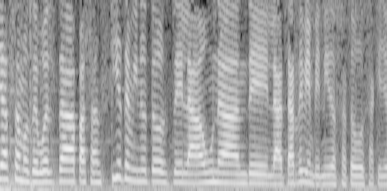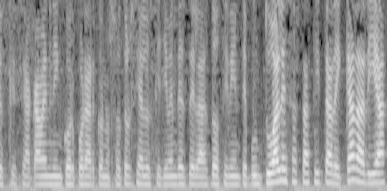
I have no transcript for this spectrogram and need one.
Ya estamos de vuelta, pasan siete minutos de la una de la tarde. Bienvenidos a todos aquellos que se acaben de incorporar con nosotros y a los que lleven desde las 12 y 20 puntuales hasta cita de cada día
